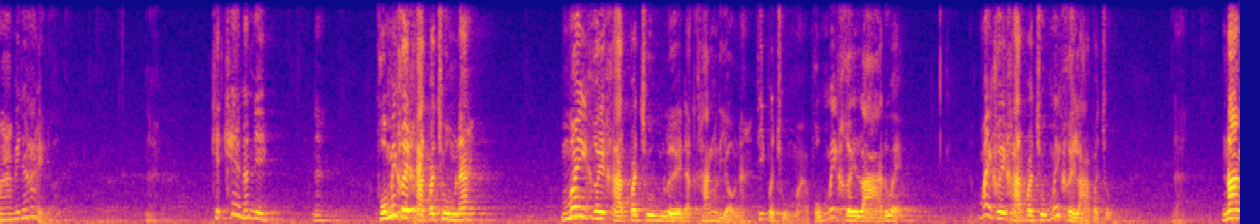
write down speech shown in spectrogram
มาไม่ได้เหรอนะแค่แค่นั้นเองนะผมไม่เคยขาดประชุมนะ ไม่เคยขาดประชุมเลยนะครั้งเดียวนะ ที่ประชุมมา ผมไม่เคยลาด้วย ไม่เคยขาดประชุม ไม่เคยลาประชุมนะนั่ง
